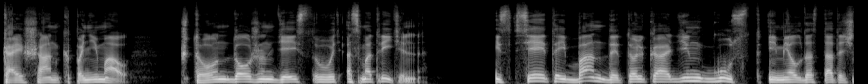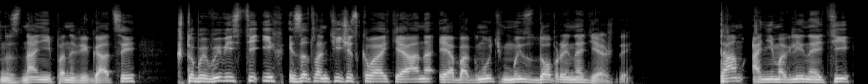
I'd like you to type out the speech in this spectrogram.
Кайшанг понимал, что он должен действовать осмотрительно. Из всей этой банды только один Густ имел достаточно знаний по навигации, чтобы вывести их из Атлантического океана и обогнуть мыс Доброй Надежды. Там они могли найти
